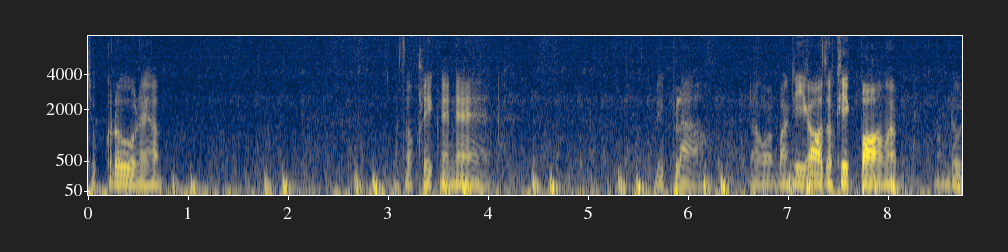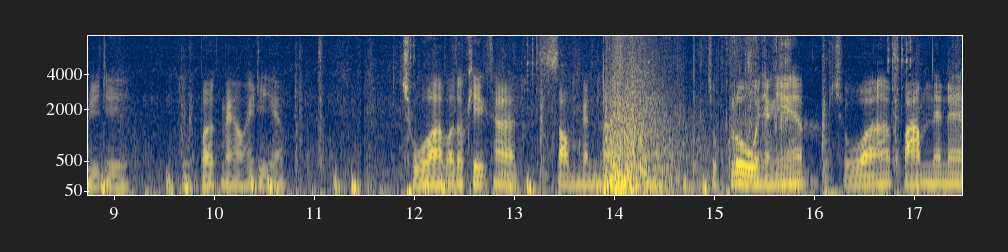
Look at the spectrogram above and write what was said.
จุกกรูเลยครับ auto click แน่ๆหรือเปล่าแล้วบางทีก็ auto click ปลอมครับ ต้องดูดีๆ ดู perk แมวให้ดีครับ ชัวร์ครับ auto click ถ้าซ่อมกันแล้วจุกกรูนอย่างนี้ครับ ชัวร์ครับปั๊มแน่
